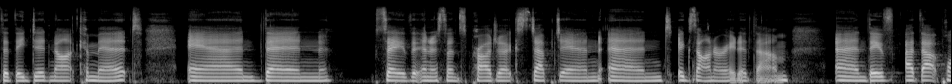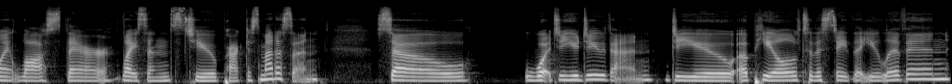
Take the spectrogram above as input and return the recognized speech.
that they did not commit. And then, say, the Innocence Project stepped in and exonerated them. And they've, at that point, lost their license to practice medicine. So, what do you do then? Do you appeal to the state that you live in?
